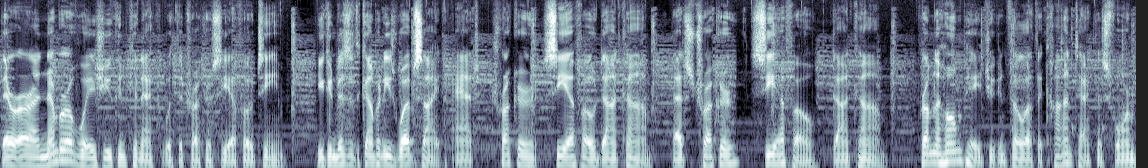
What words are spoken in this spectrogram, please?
There are a number of ways you can connect with the Trucker CFO team. You can visit the company's website at truckercfo.com. That's truckercfo.com. From the homepage, you can fill out the Contact Us form,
